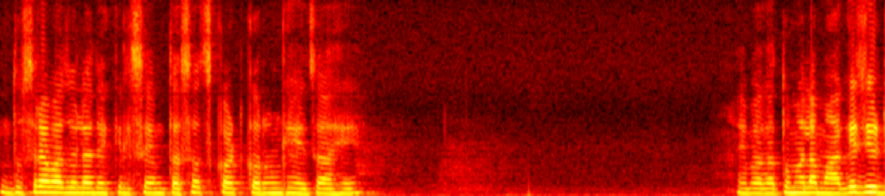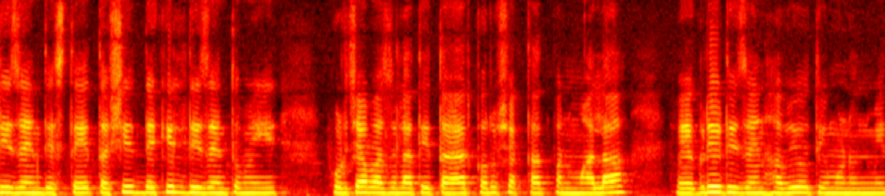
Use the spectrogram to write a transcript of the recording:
दुसऱ्या बाजूला देखील सेम तसंच कट करून घ्यायचं आहे. हे बघा तुम्हाला मागे जी डिझाईन दिसते तशी देखील डिझाईन तुम्ही पुढच्या बाजूला ती तयार करू शकतात. पण मला वेगळी डिझाईन हवी होती म्हणून मी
